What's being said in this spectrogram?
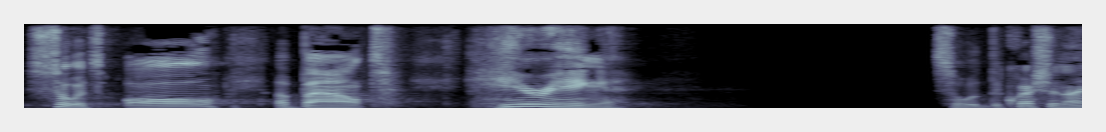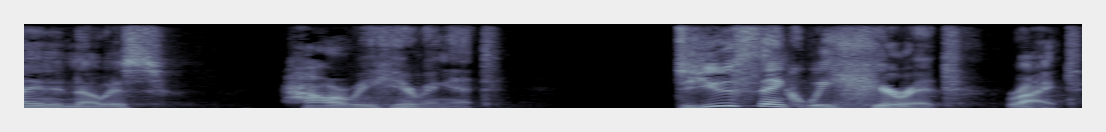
So it's all about hearing. So the question I need to know is how are we hearing it? Do you think we hear it right?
